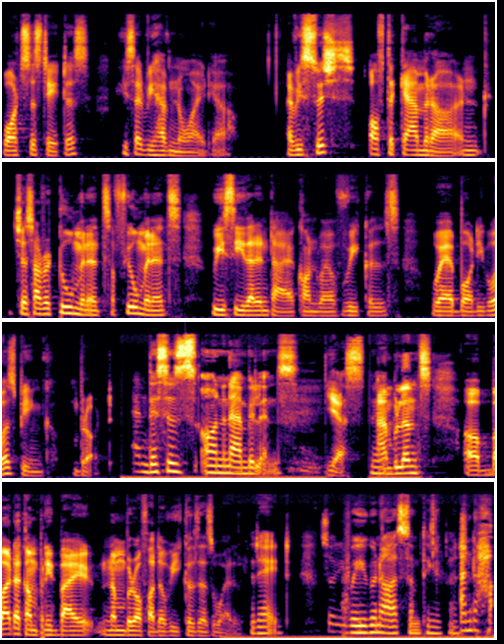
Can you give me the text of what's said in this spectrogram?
What's the status?" He said, "We have no idea." And we switch off the camera, and just after two minutes, a few minutes, we see that entire convoy of vehicles where body was being brought. And this is on an ambulance. Yes, ambulance, uh, but accompanied by number of other vehicles as well. Right. Sorry, were you going to ask something? Akansha? And ho-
